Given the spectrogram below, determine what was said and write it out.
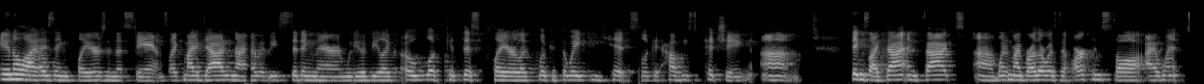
analyzing players in the stands. Like my dad and i would be sitting there and we would be like oh look at this player. Like look at the way he hits. Look at how he's pitching. Um, things like that. In fact, um, when my brother was at Arkansas, I went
